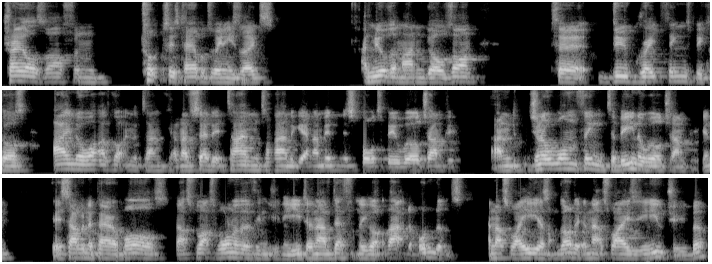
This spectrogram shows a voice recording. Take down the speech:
trails off and tucks his tail between his legs, and the other man goes on to do great things because I know what I've got in the tank, and I've said it time and time again. I'm in this sport to be a world champion. And do you know one thing to being a world champion? It's having a pair of balls. That's that's one of the things you need, and I've definitely got that in abundance. And that's why he hasn't got it, and that's why he's a YouTuber.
